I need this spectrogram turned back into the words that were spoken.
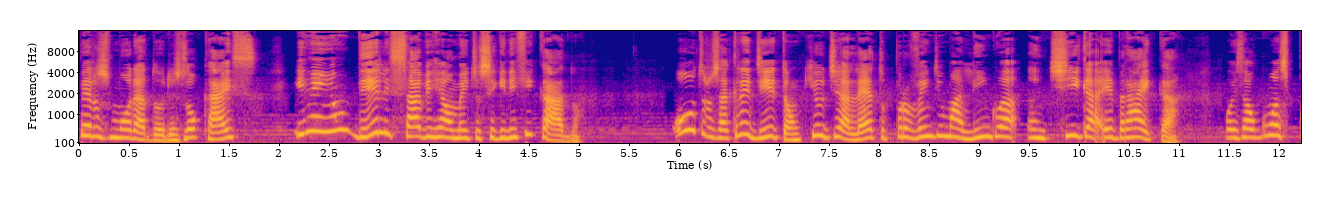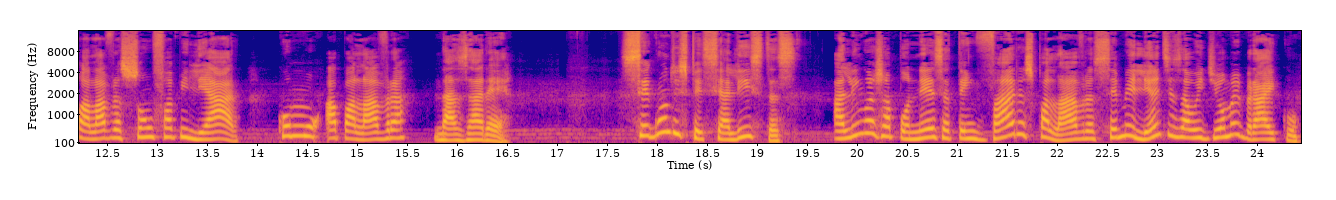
pelos moradores locais e nenhum deles sabe realmente o significado. Outros acreditam que o dialeto provém de uma língua antiga hebraica, pois algumas palavras são familiar, como a palavra Nazaré. Segundo especialistas, a língua japonesa tem várias palavras semelhantes ao idioma hebraico,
